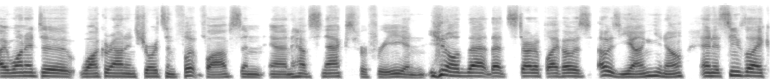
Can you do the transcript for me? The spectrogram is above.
I wanted to walk around in shorts and flip-flops and and have snacks for free and you know that that startup life. I was i was young you know and it seems like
